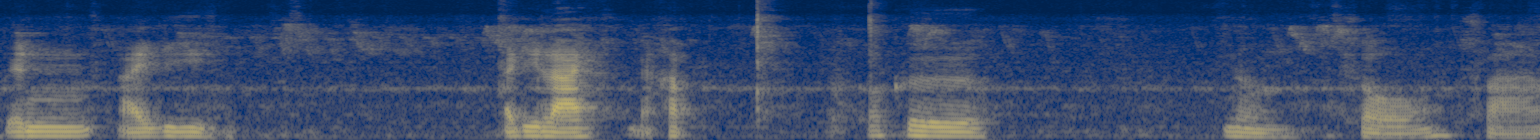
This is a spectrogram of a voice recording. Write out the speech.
เป็น ID ID ลายนะครับ ก็คือหนึ่งสองสาม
